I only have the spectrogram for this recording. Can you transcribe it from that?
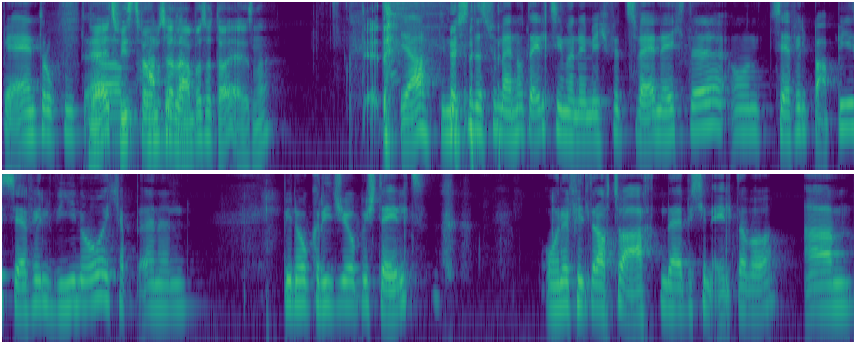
beeindruckend. Ja, jetzt Ähm, wisst ihr, warum so ein Lambo so teuer ist, ne? Ja, die müssen das für mein Hotelzimmer nämlich für zwei Nächte und sehr viel Papi, sehr viel Vino. Ich habe einen Pinot Grigio bestellt, ohne viel darauf zu achten, der ein bisschen älter war. Ähm,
